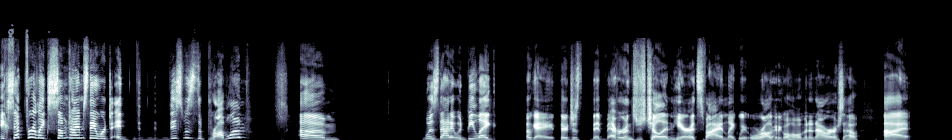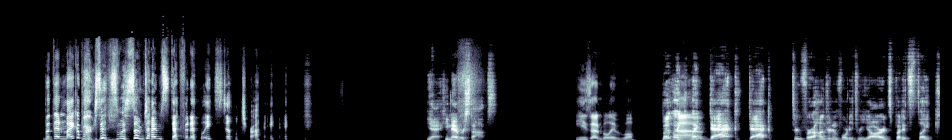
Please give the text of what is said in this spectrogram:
Except for like sometimes they were it, this was the problem. Um was that it would be like okay, they're just everyone's just chilling here. It's fine. Like we, we're all going to go home in an hour or so. Uh but then Micah Parsons was sometimes definitely still trying. Yeah, he never stops. He's unbelievable. But like Um, like Dak Dak threw for 143 yards, but it's like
